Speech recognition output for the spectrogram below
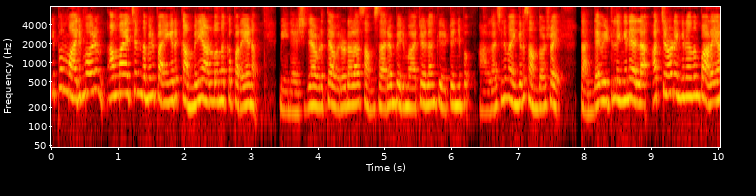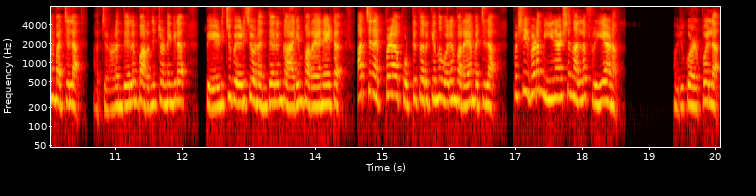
ഇപ്പം മരുമോനും അമ്മായച്ചനും തമ്മിൽ ഭയങ്കര കമ്പനിയാണല്ലോ എന്നൊക്കെ പറയണം. മീനാക്ഷിയുടെ അവിടുത്തെ അവരോടുള്ള സംസാരവും പെരുമാറ്റവും എല്ലാം കേട്ട് കഴിഞ്ഞപ്പോൾ ആകാശിന് ഭയങ്കര സന്തോഷമായി. തന്റെ വീട്ടിൽ ഇങ്ങനെയല്ല അച്ഛനോട് ഇങ്ങനെയൊന്നും പറയാൻ പറ്റില്ല. അച്ഛനോട് എന്തെങ്കിലും പറഞ്ഞിട്ടുണ്ടെങ്കിൽ പേടിച്ചു പേടിച്ചോണ്ട് എന്തെങ്കിലും കാര്യം പറയാനായിട്ട്. അച്ഛൻ എപ്പോഴാ പൊട്ടിത്തെറിക്കുന്ന പോലും പറയാൻ പറ്റില്ല. പക്ഷെ ഇവിടെ മീനാക്ഷി നല്ല ഫ്രീ ആണ്. ഒരു കുഴപ്പമില്ല.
